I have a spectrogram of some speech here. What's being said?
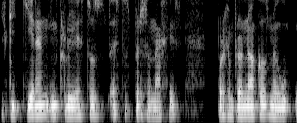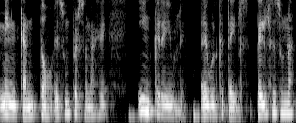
el que quieran incluir estos, estos personajes. Por ejemplo, Knuckles me, me encantó, es un personaje increíble, al igual que Tails. Tails es una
